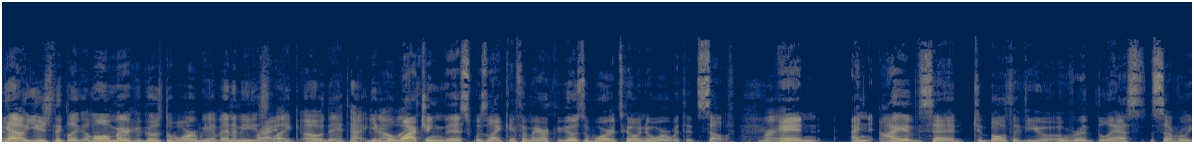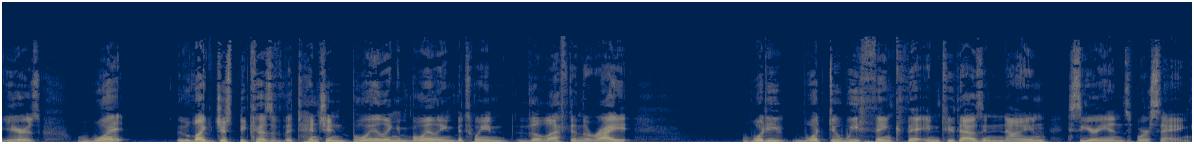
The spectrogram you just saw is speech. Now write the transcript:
yeah, you just think like oh America goes to war, we have enemies Right. like oh they attack, you know. but like- watching this was like if America goes to war, it's going to war with itself. Right. And and I have said to both of you over the last several years, what like just because of the tension boiling and boiling between the left and the right, what do you, what do we think that in 2009 Syrians were saying?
